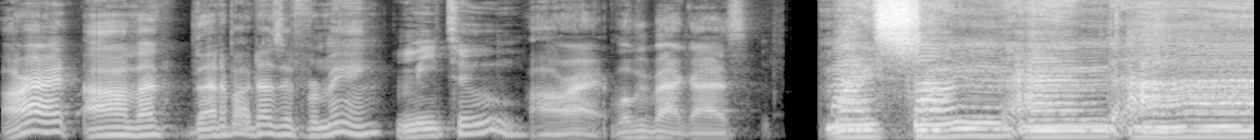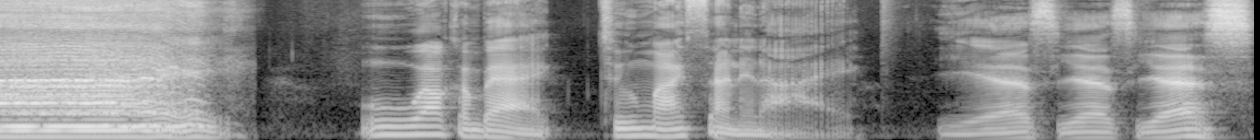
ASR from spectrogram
All right, uh, that that about does it for me. Me too. All right, we'll be back, guys. My son and I. Welcome back to my son and I. Yes, yes, yes.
